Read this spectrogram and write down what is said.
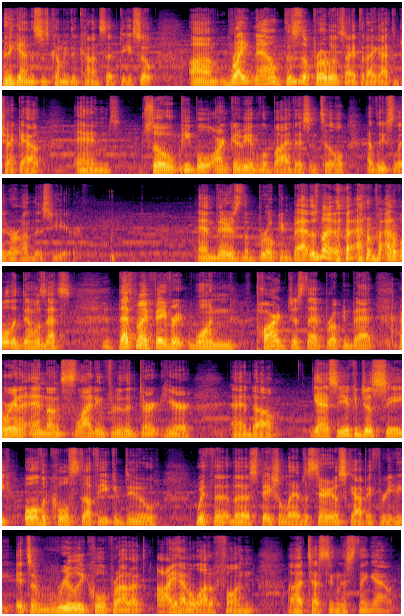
And again, this is coming to ConceptD. So um, right now, this is a prototype that I got to check out, and so people aren't going to be able to buy this until at least later on this year. And there's the broken bat. This is my out of out of all the demos, that's that's my favorite one part, just that broken bat. And we're gonna end on sliding through the dirt here, and um, yeah, so you can just see all the cool stuff that you can do with the, the SpatialLabs, the stereoscopic 3D. It's a really cool product. I had a lot of fun uh, testing this thing out.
